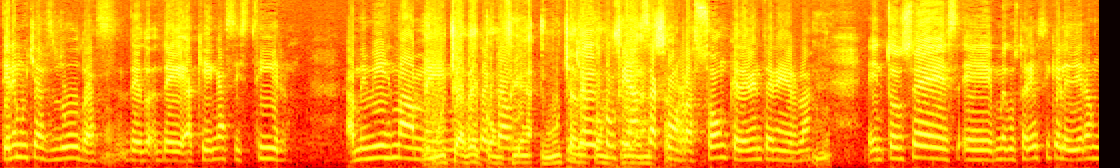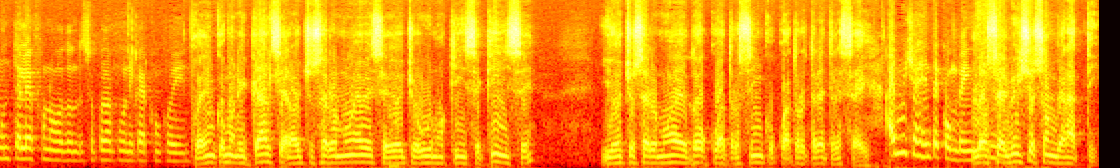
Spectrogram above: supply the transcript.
tienen muchas dudas de a quién asistir a mí misma me... Y mucha, desconfianza, y mucha, desconfianza, con razón que deben tenerla. Mm. Entonces, eh, me gustaría sí que le dieran un teléfono donde se puedan comunicar con COIN. Pueden comunicarse al 809-681-1515 y 809-245-4336. Hay mucha gente convencida. Los servicios son gratis.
